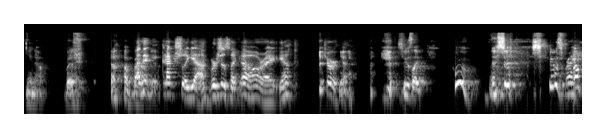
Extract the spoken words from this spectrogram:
you know, but I think it. actually, yeah, we're just like, oh, all right, yeah, sure. Yeah. She was like, whew. She, she was right.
